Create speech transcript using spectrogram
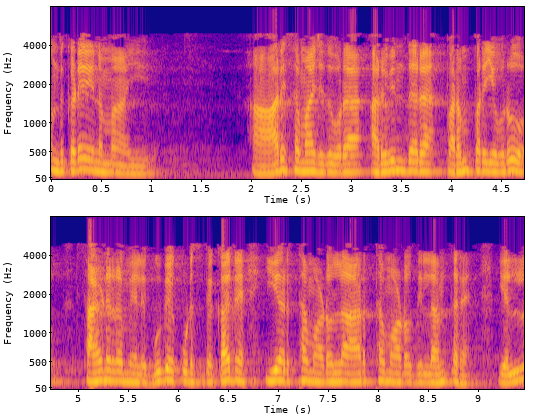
ಒಂದು ಕಡೆ ನಮ್ಮ ಈ ಆರ್ಯ ಸಮಾಜದವರ ಅರವಿಂದರ ಪರಂಪರೆಯವರು ಸಾಯಣರ ಮೇಲೆ ಗೂಬೆ ಕೂಡಿಸಬೇಕಾದ್ರೆ ಈ ಅರ್ಥ ಮಾಡೋಲ್ಲ, ಆ ಅರ್ಥ ಮಾಡೋದಿಲ್ಲ ಅಂತಾರೆ. ಎಲ್ಲ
